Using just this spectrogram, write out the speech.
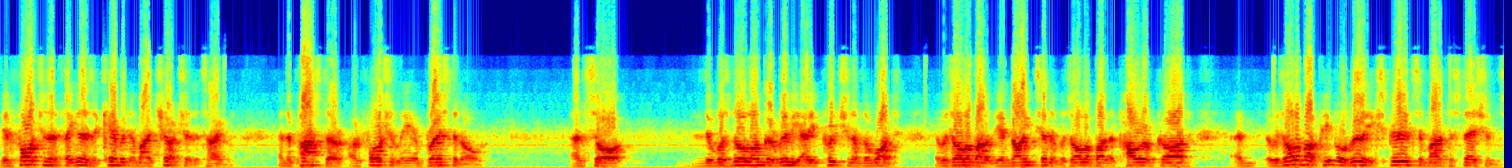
The unfortunate thing is, it came into my church at the time, and the pastor, unfortunately, embraced it all. And so, there was no longer really any preaching of the word. It was all about the anointing, it was all about the power of God, and it was all about people really experiencing manifestations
